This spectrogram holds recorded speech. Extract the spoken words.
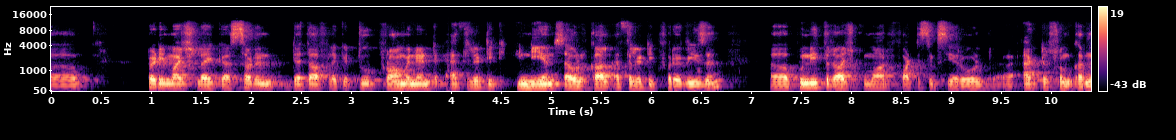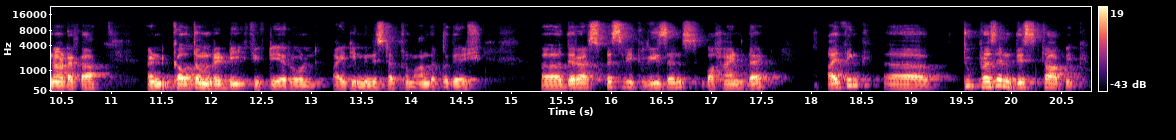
uh, pretty much like a sudden death of like a two prominent athletic Indians. I will call athletic for a reason. Uh, Puneet Rajkumar, 46 year old uh, actor from Karnataka, and Gautam Reddy, 50 year old IT minister from Andhra Pradesh. Uh, there are specific reasons behind that. I think uh, to present this topic,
